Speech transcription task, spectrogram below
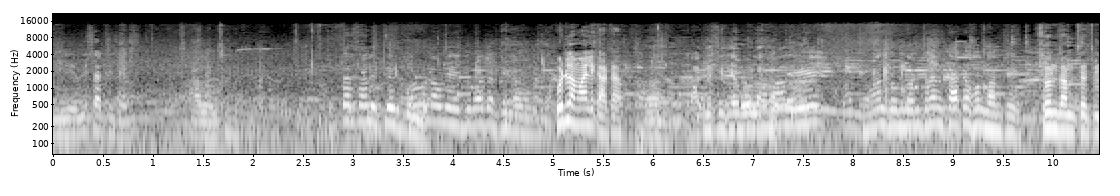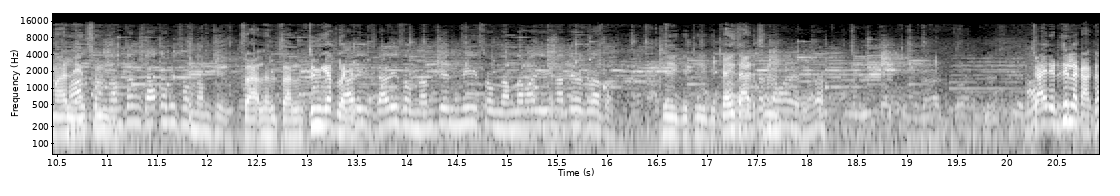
मी वीस अठ्ठेचाळीस तर चालेल. तेच बोललो. फी लावली कुठला माल आहे काका? माल हे आणि काका सोमनामचे सोनजामचाच माल माल आहे सोन सोमनामचा आणि काका बी सोमनामचे चालेल चालेल. तुम्ही घेतला का? गाडी गाडी आणि मी सोमनामला माझे नातेवाईक राहतात. ठीक आहे ठीक आहे. काहीच अडचण नाही. काय रेट दिला काका?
